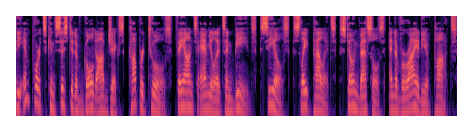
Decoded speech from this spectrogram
The imports consisted of gold objects, copper tools, faience amulets and beads, seals, slate palettes, stone vessels, and a variety of pots.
